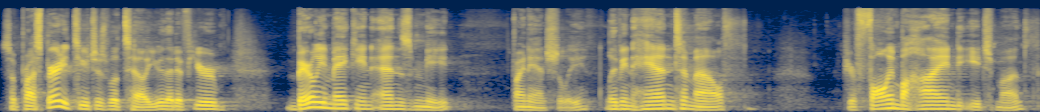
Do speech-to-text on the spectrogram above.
So, prosperity teachers will tell you that if you're barely making ends meet financially, living hand to mouth, if you're falling behind each month,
